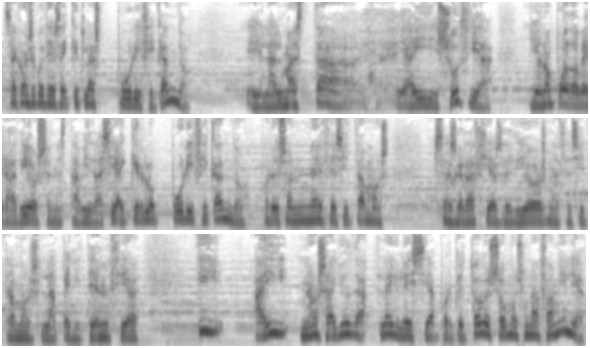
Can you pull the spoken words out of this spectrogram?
Esas consecuencias hay que irlas purificando. El alma está ahí sucia. Yo no puedo ver a Dios en esta vida. Sí, hay que irlo purificando. Por eso necesitamos esas gracias de Dios, necesitamos la penitencia y ahí nos ayuda la Iglesia porque todos somos una familia.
